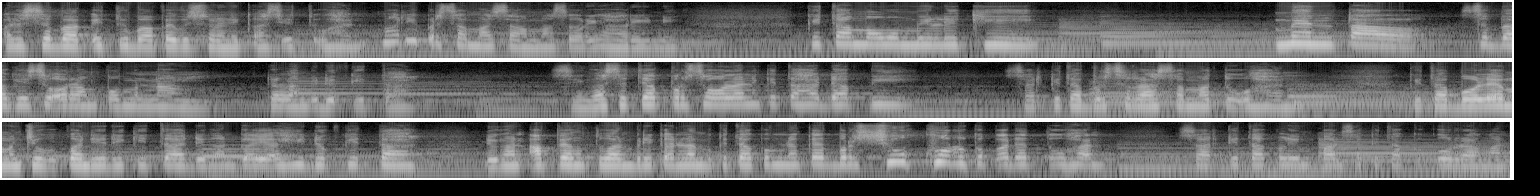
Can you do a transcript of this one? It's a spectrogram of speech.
Oleh sebab itu Bapak Ibu sudah dikasih Tuhan, mari bersama-sama sore hari ini. Kita mau memiliki mental sebagai seorang pemenang dalam hidup kita. Sehingga setiap persoalan yang kita hadapi, saat kita berserah sama Tuhan, kita boleh mencukupkan diri kita dengan gaya hidup kita, dengan apa yang Tuhan berikan dalam kita, kemudian kita bersyukur kepada Tuhan. Saat kita kelimpahan, saat kita kekurangan,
